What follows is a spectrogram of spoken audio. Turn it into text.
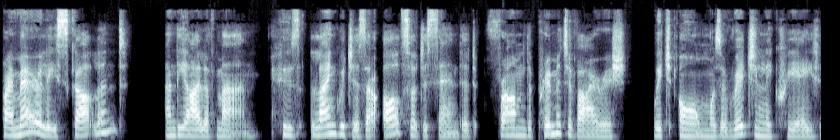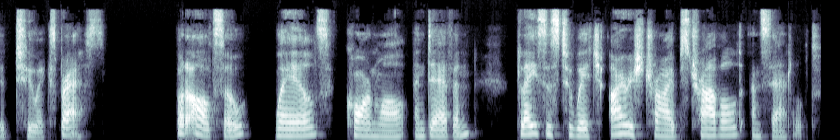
primarily Scotland and the Isle of Man, whose languages are also descended from the primitive Irish which Ogham was originally created to express, but also Wales, Cornwall, and Devon, places to which Irish tribes travelled and settled.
